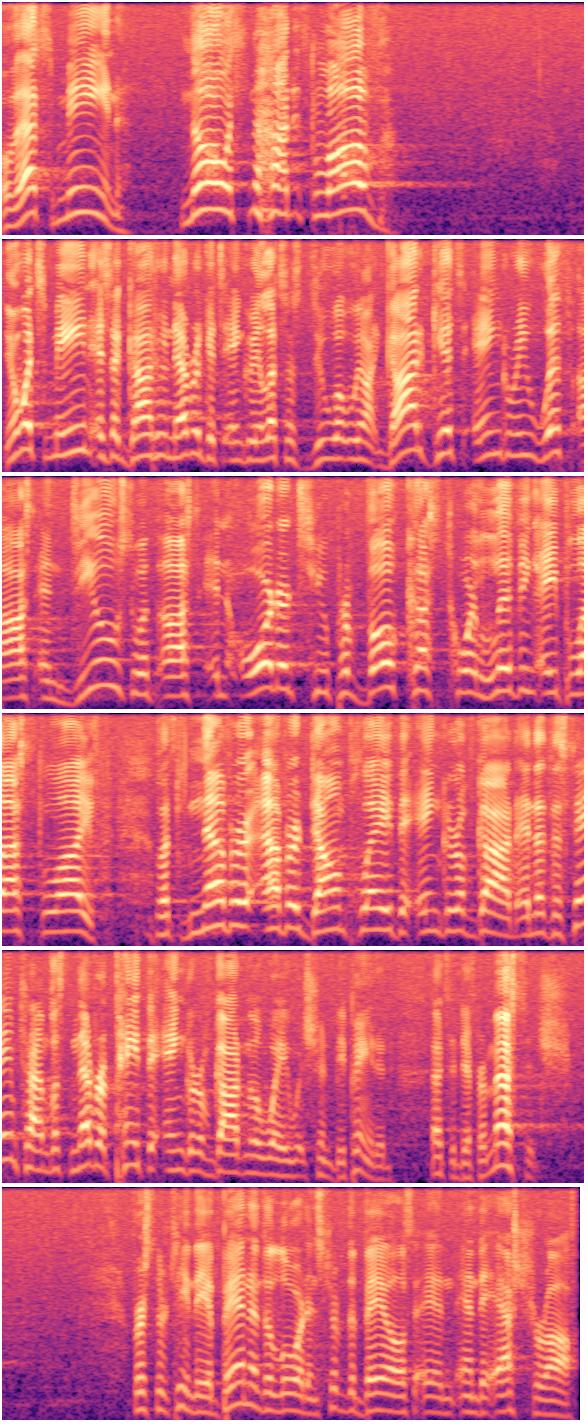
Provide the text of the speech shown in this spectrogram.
Oh, that's mean. No, it's not. It's love. You know what's mean is a God who never gets angry and lets us do what we want. God gets angry with us and deals with us in order to provoke us toward living a blessed life. Let's never ever downplay the anger of God. And at the same time, let's never paint the anger of God in a way which shouldn't be painted. That's a different message. Verse 13, they abandoned the Lord and served the Baals and, and the Ashtaroth.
